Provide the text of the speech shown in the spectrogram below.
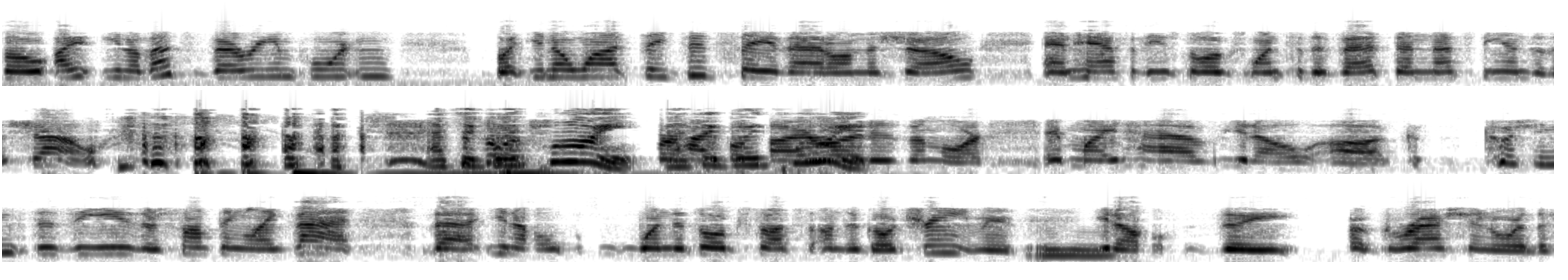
So I, you know, that's very important. But you know what? They did say that on the show, and half of these dogs went to the vet. Then that's the end of the show. that's a so good point. For that's a good point. or it might have, you know, uh, Cushing's disease or something like that. That you know, when the dog starts to undergo treatment, mm-hmm. you know, the aggression or the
